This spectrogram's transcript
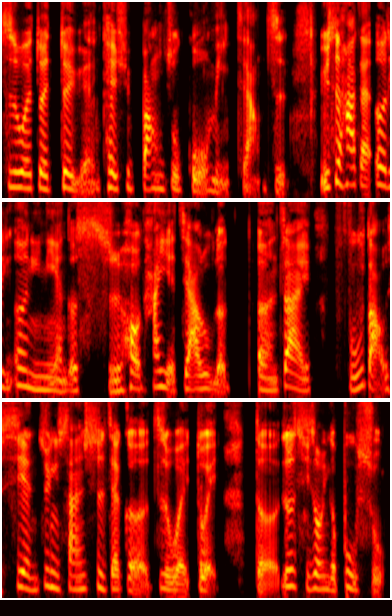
自卫队队员，可以去帮助国民这样子。于是他在二零二零年的时候，他也加入了。嗯，在福岛县郡山市这个自卫队的，就是其中一个部署。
